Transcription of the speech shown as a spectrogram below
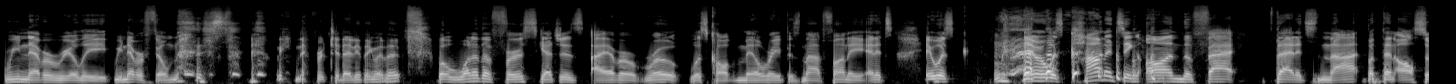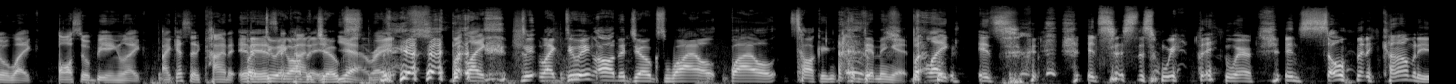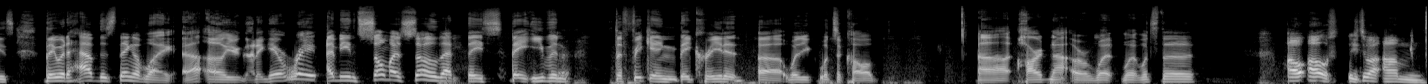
we never really we never filmed this. we never did anything with it. But one of the first sketches I ever wrote was called "Male Rape is Not Funny," and it's it was and it was commenting on the fact that it's not, but then also like also being like, I guess it kind of it But is doing all kinda the is- jokes. yeah, right. but like Do- like doing all the jokes while while talking condemning it. but like it's it's just this weird thing where in so many comedies they would have this thing of like uh-oh you're gonna get raped i mean so much so that they they even the freaking they created uh what you, what's it called uh hard not or what, what what's the Oh, oh, you talking about, um,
